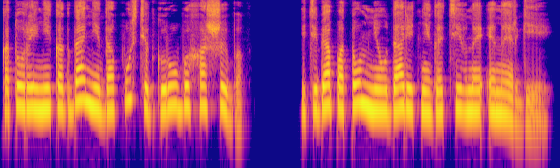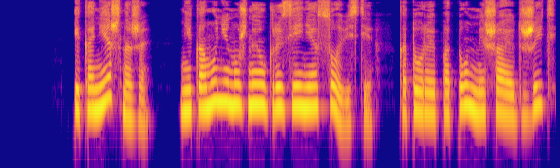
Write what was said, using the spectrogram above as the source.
который никогда не допустит грубых ошибок, и тебя потом не ударить негативной энергией. И, конечно же, никому не нужны угрызения совести, которые потом мешают жить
